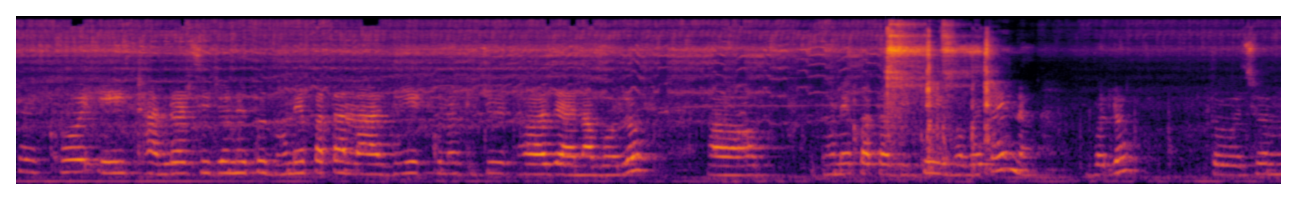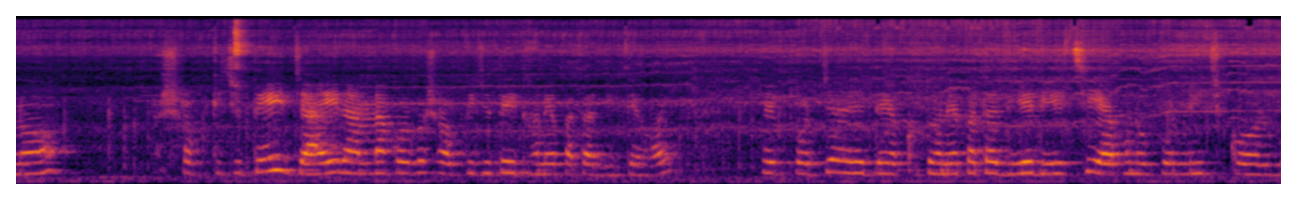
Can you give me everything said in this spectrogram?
দেখো, এই ঠান্ডার সিজনে তো ধনে পাতা না দিয়ে কোনো কিছুই খাওয়া যায় না, বলো। ধনে পাতা দিতেই হবে, তাই না? বলো। তো জন্য সব কিছুতেই যাই রান্না করব সব কিছুতেই ধনে পাতা দিতে হয়। এই পর্যায়ে দেখো, ধনে পাতা দিয়ে দিয়েছি, এখন উপর নিচ করব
